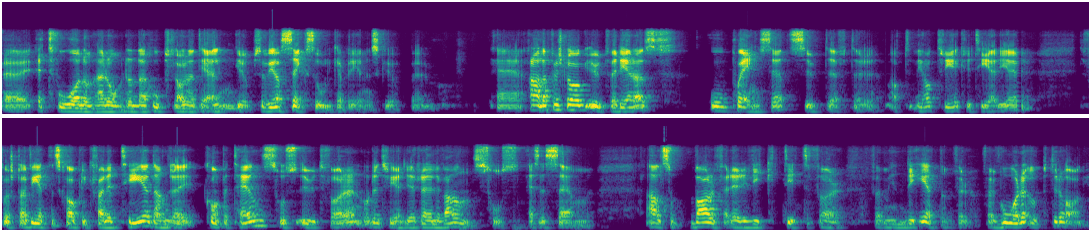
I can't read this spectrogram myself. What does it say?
är två av de här områdena hopslagna till en grupp, så vi har sex olika beredningsgrupper. Alla förslag utvärderas och poängsätts utefter att vi har tre kriterier. Det första är vetenskaplig kvalitet, det andra är kompetens hos utföraren och det tredje relevans hos SSM. Alltså varför är det viktigt för, för myndigheten, för, för våra uppdrag?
